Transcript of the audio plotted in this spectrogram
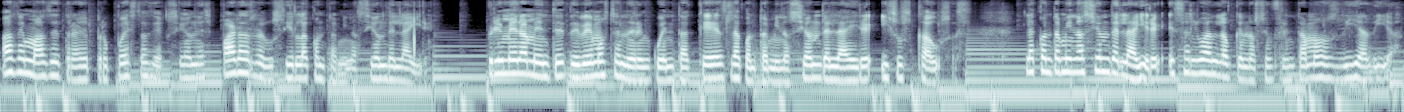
además de traer propuestas y acciones para reducir la contaminación del aire. Primeramente debemos tener en cuenta qué es la contaminación del aire y sus causas. La contaminación del aire es algo a lo que nos enfrentamos día a día.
